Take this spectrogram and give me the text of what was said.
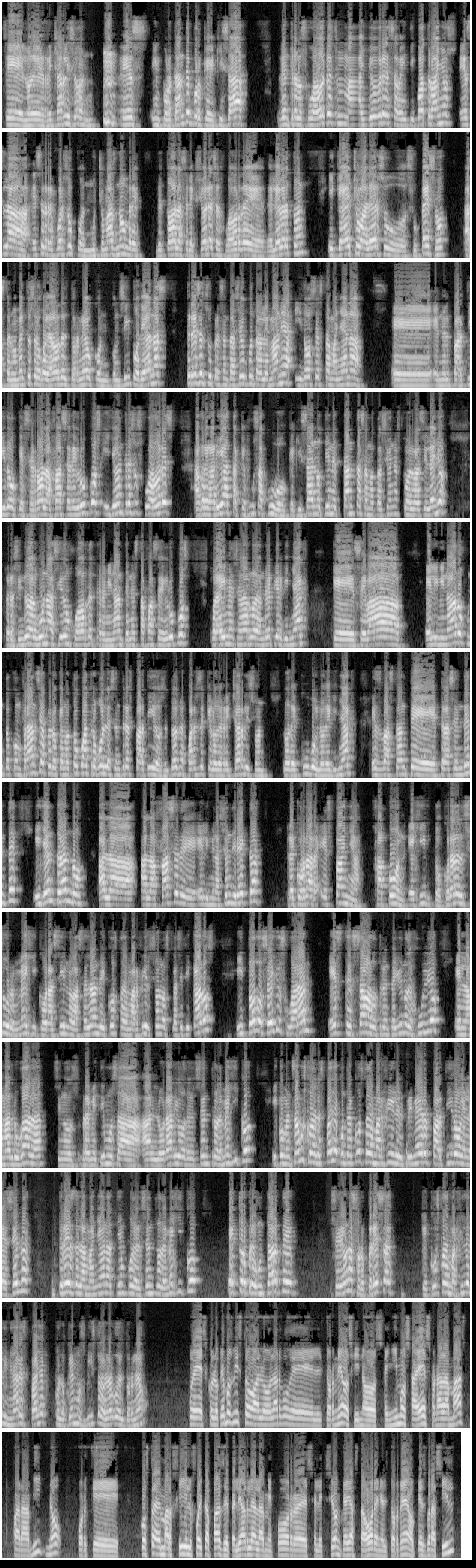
Sí, lo de Richarlison es importante porque quizá de entre los jugadores mayores a 24 años es, la, es el refuerzo con mucho más nombre de todas las selecciones, el jugador de, del Everton y que ha hecho valer su, su, peso. Hasta el momento es el goleador del torneo con, con cinco dianas, tres en su presentación contra Alemania y dos esta mañana eh, en el partido que cerró la fase de grupos y yo entre esos jugadores agregaría a Takefusa Kubo, que quizá no tiene tantas anotaciones como el brasileño, pero sin duda alguna ha sido un jugador determinante en esta fase de grupos. Por ahí mencionar lo de André Pierre Guignac, que se va eliminado junto con Francia, pero que anotó cuatro goles en tres partidos. Entonces me parece que lo de Richarlison, lo de Cubo y lo de Guignac es bastante trascendente. Y ya entrando a la, a la fase de eliminación directa, Recordar, España, Japón, Egipto, Corea del Sur, México, Brasil, Nueva Zelanda y Costa de Marfil son los clasificados y todos ellos jugarán este sábado 31 de julio en la madrugada, si nos remitimos al horario del centro de México. Y comenzamos con el España contra Costa de Marfil, el primer partido en la escena, 3 de la mañana, tiempo del centro de México. Héctor, preguntarte, ¿sería una sorpresa que Costa de Marfil eliminara a España con lo que hemos visto a lo largo del torneo? Pues con lo que hemos visto a lo largo del torneo, si nos ceñimos a eso nada más, para mí no, porque Costa de Marfil fue capaz de pelearle a la mejor eh, selección que hay hasta ahora en el torneo, que es Brasil.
